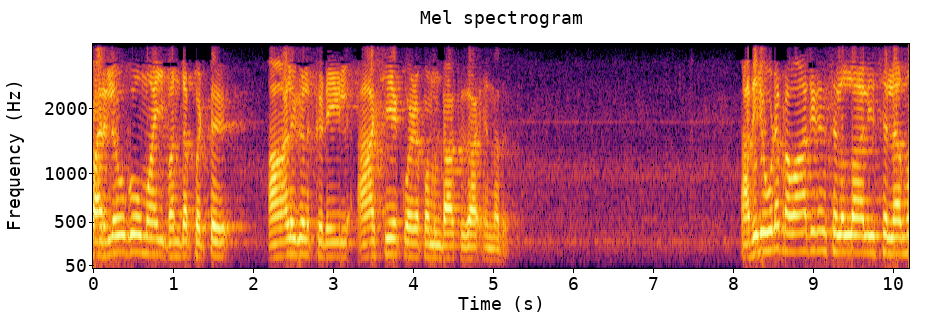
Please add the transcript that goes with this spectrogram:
പരലോകവുമായി ബന്ധപ്പെട്ട് ആളുകൾക്കിടയിൽ ആശയക്കുഴപ്പമുണ്ടാക്കുക എന്നത്. അതിലൂടെ പ്രവാചകൻ സല്ലാ അലൈവല്ലമ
